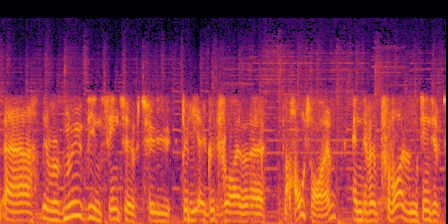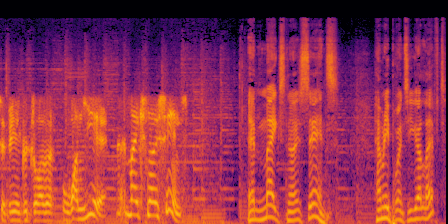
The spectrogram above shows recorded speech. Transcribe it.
Uh, they removed the incentive to be a good driver the whole time, and they've provided an incentive to be a good driver for one year. It makes no sense. It makes no sense. How many points have you got left?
